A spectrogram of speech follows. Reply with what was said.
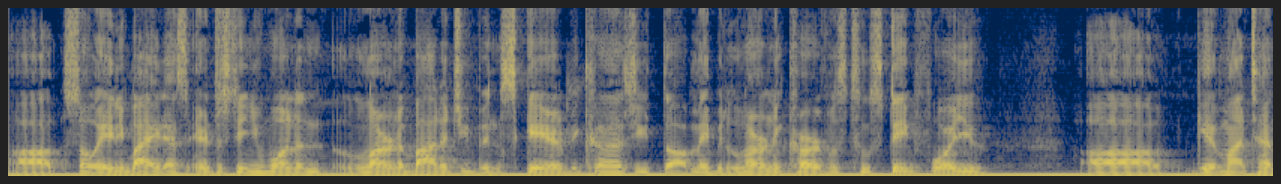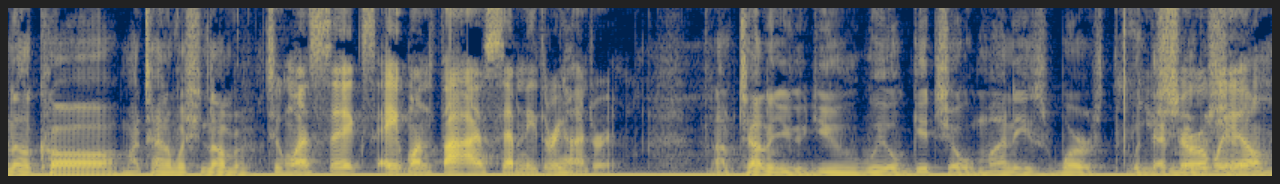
Uh, so anybody that's interested, you want to learn about it, you've been scared because you thought maybe the learning curve was too steep for you. Uh, give Montana a call. Montana, what's your number? 216-815-7300. I'm telling you, you will get your money's worth with you that sure membership. will.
